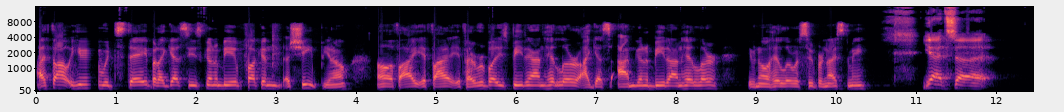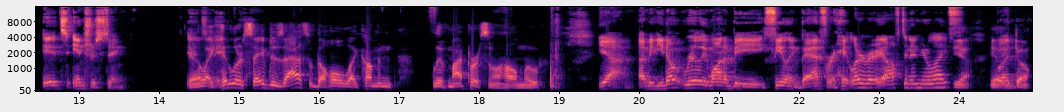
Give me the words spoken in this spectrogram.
I thought he would stay, but I guess he's going to be a fucking a sheep. You know, oh, if I if I if everybody's beating on Hitler, I guess I'm going to beat on Hitler, even though Hitler was super nice to me. Yeah, it's uh, it's interesting. You know, like Hitler saved his ass with the whole like come and live my personal hell move. Yeah, I mean, you don't really want to be feeling bad for Hitler very often in your life. Yeah, yeah, but you don't.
